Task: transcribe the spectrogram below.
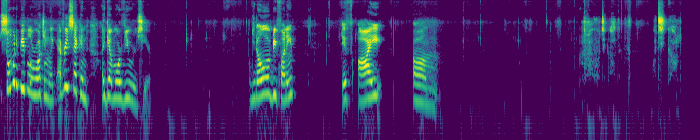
So many people are watching. Like every second, I get more viewers here. You know what would be funny? If I, um, what's it called? What's it called?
